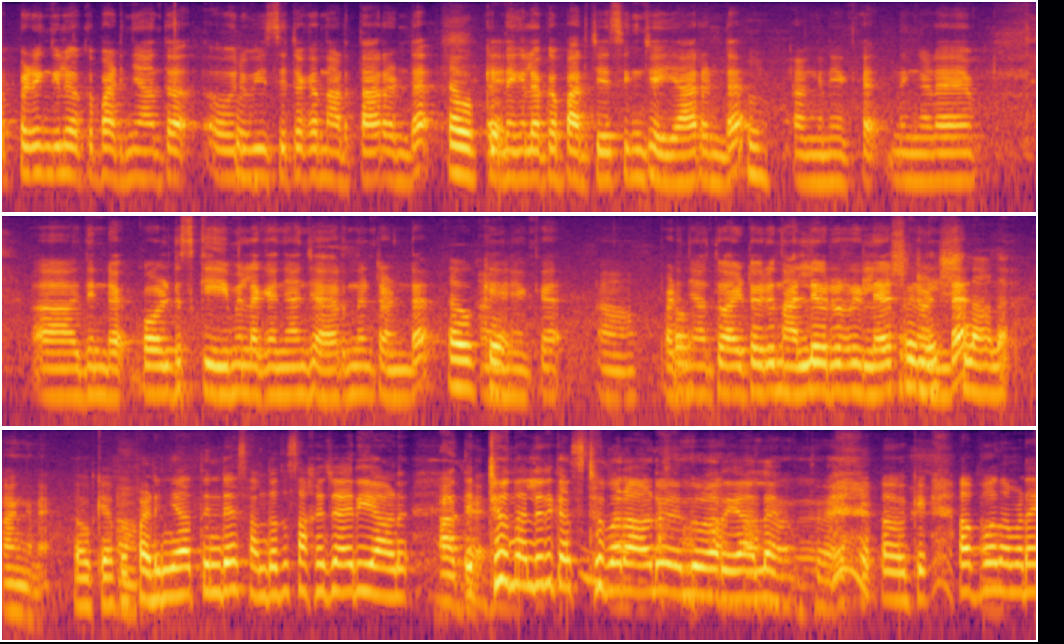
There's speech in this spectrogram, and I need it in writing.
എപ്പോഴെങ്കിലും ഒക്കെ പടിഞ്ഞാത്ത ഒരു വിസിറ്റ് ഒക്കെ നടത്താറുണ്ട്. എന്തെങ്കിലും ഒക്കെ പർച്ചേസിങ് ചെയ്യാറുണ്ട്. അങ്ങനെയൊക്കെ നിങ്ങളുടെ ഇതിന്റെ ഗോൾഡ് സ്കീമിലൊക്കെ ഞാൻ ചേർന്നിട്ടുണ്ട്. അങ്ങനെയൊക്കെ പടിഞ്ഞാത്തുമായിട്ട് ഒരു നല്ലൊരു റിലേഷൻ ഉണ്ട്. അങ്ങനെ. ഓക്കെ അപ്പൊ പടിഞ്ഞാത്തിന്റെ സന്തത സഹചാരിയാണ്. ഏറ്റവും നല്ലൊരു കസ്റ്റമർ ആണ് എന്ന് പറയാം അല്ലെ? ഓക്കെ അപ്പോൾ നമ്മുടെ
